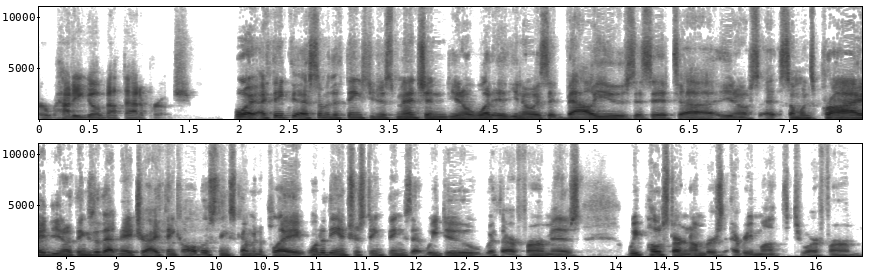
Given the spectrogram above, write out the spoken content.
or how do you go about that approach? Boy i think some of the things you just mentioned you know what you know is it values? Is it uh, you know uh, someone's pride you know things of that nature? I think all those things come into play. One of the interesting things that we do with our firm is we post our numbers every month to our firm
